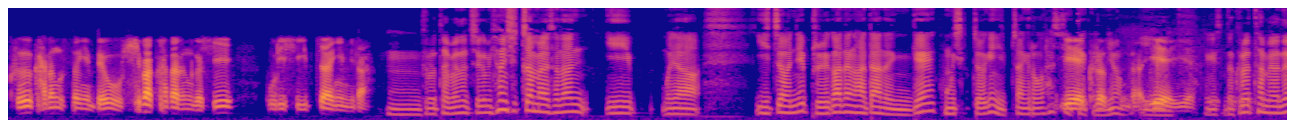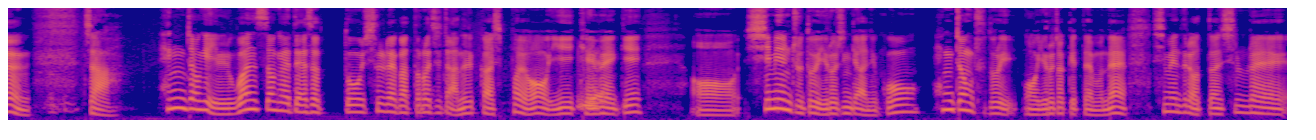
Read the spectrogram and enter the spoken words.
그 가능성이 매우 희박하다는 것이 우리 시 입장입니다. 음, 그렇다면 지금 현 시점에서는 이 뭐냐 이전이 불가능하다는 게 공식적인 입장이라고 할수 예, 있겠군요. 그렇습니다. 예, 예. 알겠습니다. 그렇다면은 자 행정의 일관성에 대해서 또 신뢰가 떨어지지 않을까 싶어요. 이 예. 계획이 어, 시민 주도 이루어진 게 아니고 행정 주도로 이- 어, 이루어졌기 때문에 시민들의 어떤 신뢰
